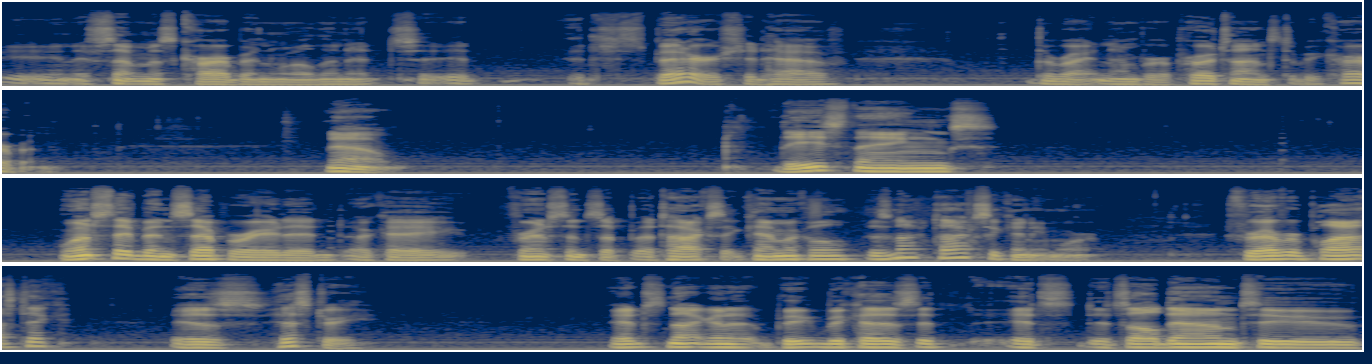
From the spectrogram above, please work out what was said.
if something is carbon, well, then it's, it, it's better, should have the right number of protons to be carbon. Now, these things, once they've been separated, okay, for instance, a, a toxic chemical is not toxic anymore. Forever plastic is history. It's not going to be because it, it's it's all down to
